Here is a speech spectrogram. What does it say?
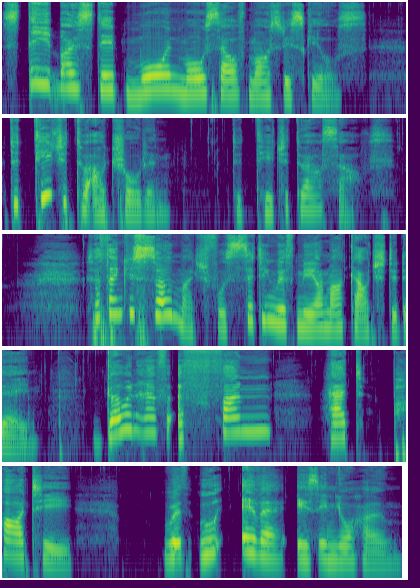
step by step more and more self mastery skills, to teach it to our children, to teach it to ourselves. So, thank you so much for sitting with me on my couch today. Go and have a fun hat party with whoever is in your home.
